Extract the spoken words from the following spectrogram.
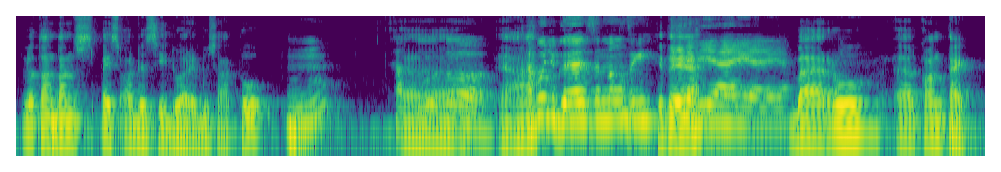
lu tonton Space Odyssey 2001 hmm? satu Eh, tuh ya. aku juga seneng sih Gitu ya? iya iya iya baru eh, Contact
